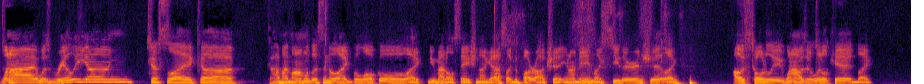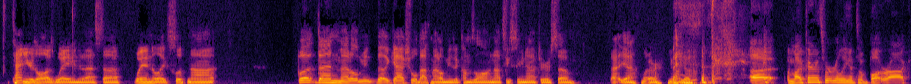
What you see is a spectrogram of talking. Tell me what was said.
when I was really young, just like uh, God, my mom would listen to like the local like new metal station, I guess, like the butt rock shit. You know what I mean? Like Seether and shit. Like I was totally when I was a little kid, like ten years old, I was way into that stuff, way into like Slipknot. But then metal, like actual death metal music comes along not too soon after. So uh, yeah, whatever. You want to go? uh, my parents were really into butt rock.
